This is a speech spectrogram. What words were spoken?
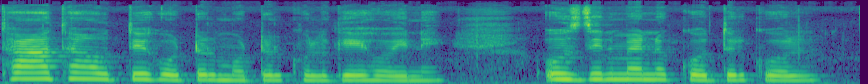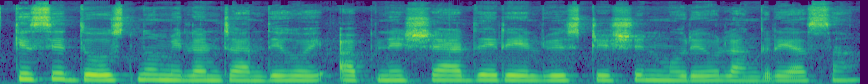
ਥਾਂ ਥਾਂ ਉੱਤੇ ਹੋਟਲ ਮੋਟਲ ਖੁੱਲ ਗਏ ਹੋਏ ਨੇ। ਉਸ ਦਿਨ ਮੈਂ ਨਕੋਦਰ ਕੋਲ ਕਿਸੇ ਦੋਸਤ ਨੂੰ ਮਿਲਣ ਜਾਂਦੇ ਹੋਏ ਆਪਣੇ ਸ਼ਹਿਰ ਦੇ ਰੇਲਵੇ ਸਟੇਸ਼ਨ ਮੂਹਰੇ ਲੰਘ ਰਿਹਾ ਸਾਂ।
